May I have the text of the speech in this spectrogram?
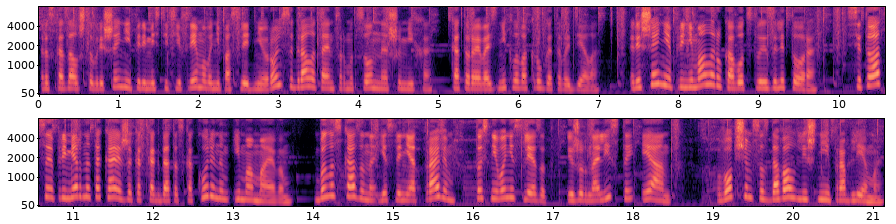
рассказал, что в решении переместить Ефремова не последнюю роль сыграла та информационная шумиха, которая возникла вокруг этого дела. Решение принимало руководство из Элитора. Ситуация примерно такая же, как когда-то с Кокориным и Мамаевым. Было сказано, если не отправим, то с него не слезут, и журналисты, и Анг. В общем, создавал лишние проблемы.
